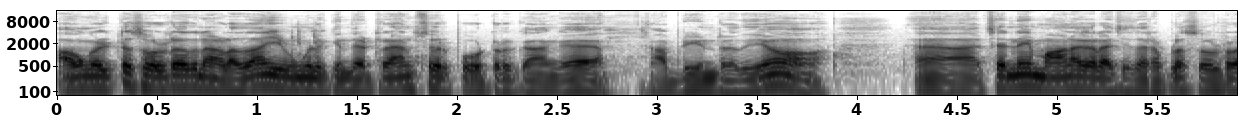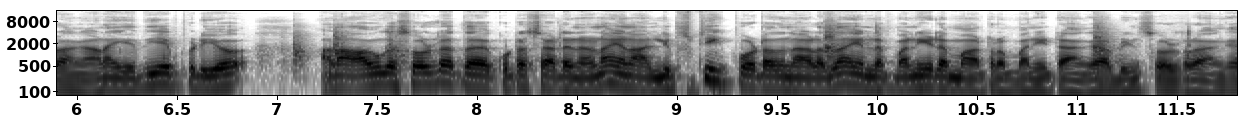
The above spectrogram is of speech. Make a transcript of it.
அவங்கள்ட்ட சொல்கிறதுனால தான் இவங்களுக்கு இந்த ட்ரான்ஸ்ஃபர் போட்டிருக்காங்க. அப்படின்றதையும் சென்னை மாநகராட்சி தரப்பில் சொல்கிறாங்க. ஆனால் எது எப்படியோ ஆனால் அவங்க சொல்கிற த குற்றச்சாட்டு என்னென்னா நான் லிப்ஸ்டிக் போட்டதுனால தான் என்னை பணியிட மாற்றம் பண்ணிட்டாங்க அப்படின்னு சொல்கிறாங்க.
